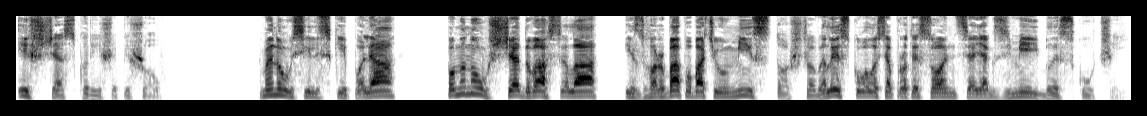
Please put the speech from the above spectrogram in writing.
І ще скоріше пішов. Минув сільські поля, поминув ще два села і з горба побачив місто, що вилискувалося проти сонця, як змій блискучий.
